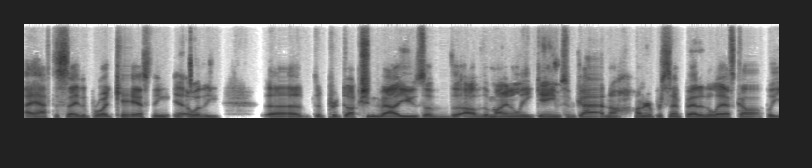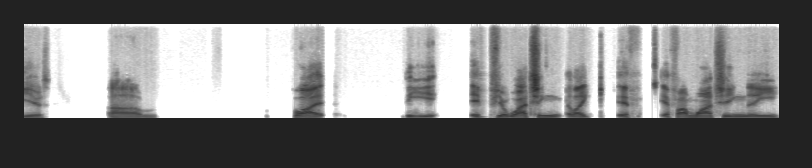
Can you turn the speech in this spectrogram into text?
I have to say, the broadcasting uh, or the uh, the production values of the of the minor league games have gotten hundred percent better the last couple of years. Um, but the if you're watching like if if I'm watching the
